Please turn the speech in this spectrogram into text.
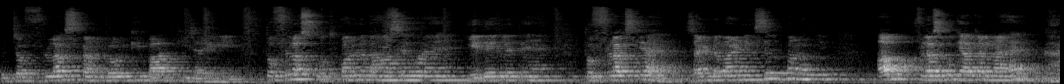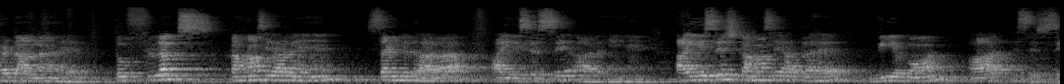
तो जब फ्लक्स कंट्रोल की बात की जाएगी तो फ्लक्स उत्पन्न कहाँ से हो रहे हैं? ये देख लेते हैं। तो फ्लक्स क्या है? सेंट बाइंडिंग से उत्पन्न होंगे। अब फ्लक्स को क्या करना है? घटाना है। तो फ्लक्स कहाँ से आ रहे हैं? संट धारा आईएसएस से आ रहे हैं। आईएसएस कहाँ से आता है? V upon R S S से।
